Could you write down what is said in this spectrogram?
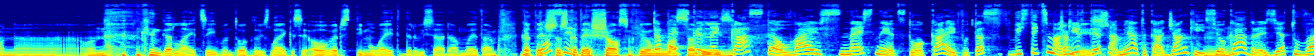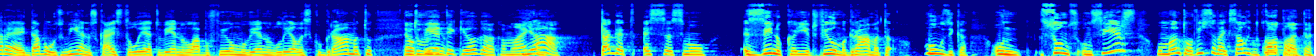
un, uh, un garlaicību un to, ka tu visu laiku esi overstimulated ar visādām lietām. Kā tas ir- skaties šausmu filmu, Tāpēc, ka nekas tev vairs nesniedz to kaifu, tas visticamāk ir Junkies. tiešām jā, tā kā junkīs. Mm -hmm. Jo kādreiz, ja tu varēji dabūt vienu skaistu lietu, vienu labu filmu, vienu lielisku grāmatu, Tev tu viņu- pietika ilgākam laikam. Jā, tagad es esmu, es zinu, ka ir filma grāmata. Mūzika, un suns un sirs, un man to visu vajag salikt Un kopā. kotlete.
